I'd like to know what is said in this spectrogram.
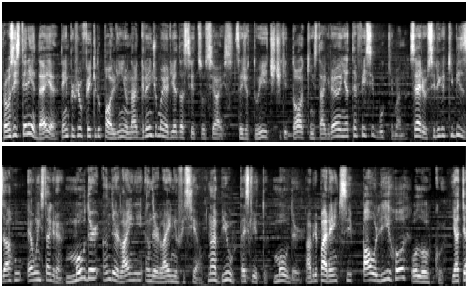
Pra vocês terem ideia, tem perfil fake do Paulinho na grande maioria das redes sociais, seja Twitch, TikTok, Instagram e até Facebook, mano. Sério, se liga que bizarro é o Instagram. Molder underline underline oficial. Na bio tá escrito Molder, abre parêntese, Paulirro o louco. E até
